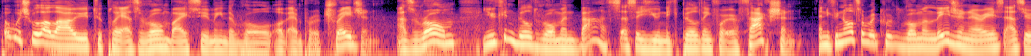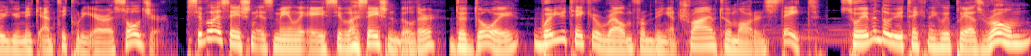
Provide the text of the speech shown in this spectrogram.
but which will allow you to play as Rome by assuming the role of Emperor Trajan. As Rome, you can build Roman baths as a unique building for your faction, and you can also recruit Roman legionaries as your unique antiquity era soldier. Civilization is mainly a civilization builder, the Doi, where you take your realm from being a tribe to a modern state. So even though you technically play as Rome,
